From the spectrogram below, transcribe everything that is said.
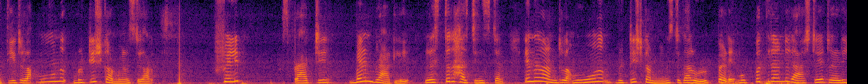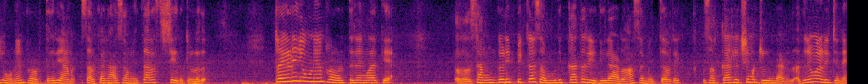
എത്തിയിട്ടുള്ള മൂന്ന് ബ്രിട്ടീഷ് കമ്മ്യൂണിസ്റ്റുകാർ. Philip Spratt Ben Bradley Lester Hutchinson എന്ന് പറഞ്ഞിട്ടുള്ള മൂന്ന് ബ്രിട്ടീഷ് കമ്മ്യൂണിസ്റ്റുകാർ ഉൾപ്പെടെ മുപ്പത്തിരണ്ട് രാഷ്ട്രീയ ട്രേഡ് യൂണിയൻ പ്രവർത്തകരെയാണ് സർക്കാർ ആ സമയത്ത് അറസ്റ്റ് ചെയ്തിട്ടുള്ളത്. ട്രേഡ് യൂണിയൻ പ്രവർത്തനങ്ങളൊക്കെ സംഘടിപ്പിക്കാൻ സമ്മതിക്കാത്ത രീതിയിലാണ് ആ സമയത്ത് അവരെ സർക്കാർ ലക്ഷ്യമിട്ടിട്ടുണ്ടായിരുന്നത്. അതിനു വേണ്ടിയിട്ട് തന്നെ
